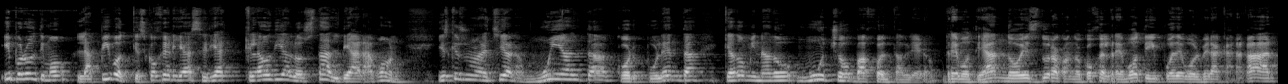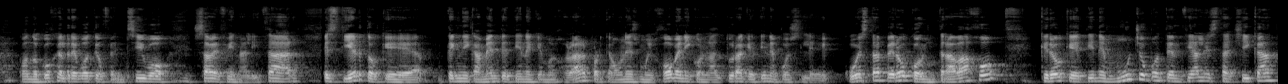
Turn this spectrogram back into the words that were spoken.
Y por último, la pivot que escogería sería Claudia Lostal de Aragón. Y es que es una chica muy alta, corpulenta, que ha dominado mucho bajo el tablero. Reboteando, es dura cuando coge el rebote y puede volver a cargar. Cuando coge el rebote ofensivo, sabe finalizar. Es cierto que técnicamente tiene que mejorar porque aún es muy joven y con la altura que tiene pues le cuesta, pero con trabajo creo que tiene mucho potencial esta chica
